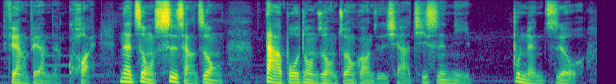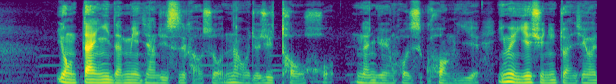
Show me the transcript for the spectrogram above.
非常非常的快。那这种市场这种大波动这种状况之下，其实你不能只有用单一的面向去思考说，那我就去投货。能源或是矿业，因为也许你短线会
